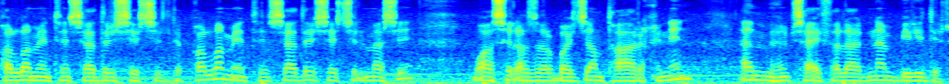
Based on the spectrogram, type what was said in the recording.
parlamentin sədri seçildi. Parlamentin sədri seçilməsi müasir Azərbaycan tarixinin ən mühüm səhifələrindən biridir.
